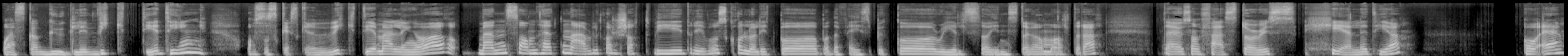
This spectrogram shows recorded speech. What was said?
og jeg skal google viktige ting, og så skal jeg skrive viktige meldinger, men sannheten er vel kanskje at vi driver og scroller litt på både Facebook og Reels og Instagram og alt det der. Det er jo sånn fast stories hele tida. Og jeg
